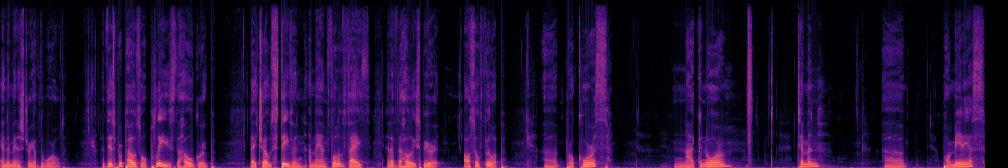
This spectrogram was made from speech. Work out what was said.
and the ministry of the world. So this proposal pleased the whole group. They chose Stephen, a man full of faith and of the Holy Spirit, also Philip, uh, Prochorus, Nicanor, Timon, uh, Parmenius,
